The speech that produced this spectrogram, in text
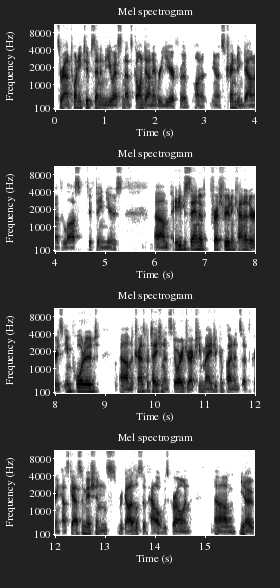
it's around 22% in the US, and that's gone down every year for, you know, it's trending down over the last 15 years. 80% um, of fresh food in Canada is imported. Um, the transportation and storage are actually major components of the greenhouse gas emissions, regardless of how it was grown. Um, you know,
